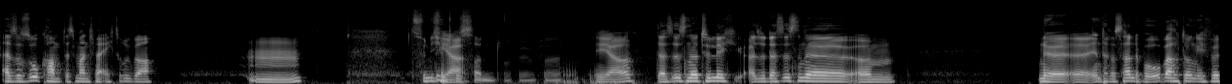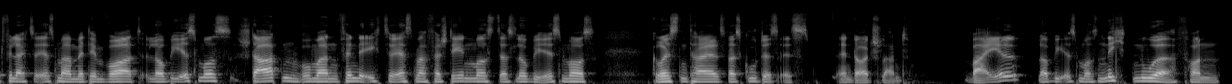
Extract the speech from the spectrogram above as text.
Also so kommt es manchmal echt rüber. Mhm. Das finde ich ja. interessant auf jeden Fall. Ja, das ist natürlich, also das ist eine, ähm, eine äh, interessante Beobachtung. Ich würde vielleicht zuerst mal mit dem Wort Lobbyismus starten, wo man, finde ich, zuerst mal verstehen muss, dass Lobbyismus größtenteils was Gutes ist in Deutschland weil Lobbyismus nicht nur von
